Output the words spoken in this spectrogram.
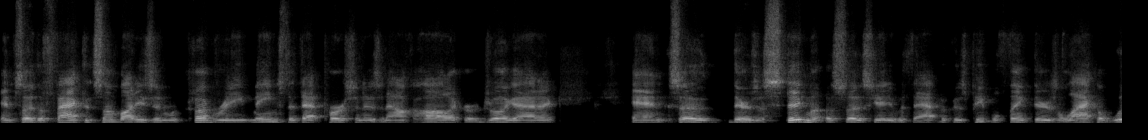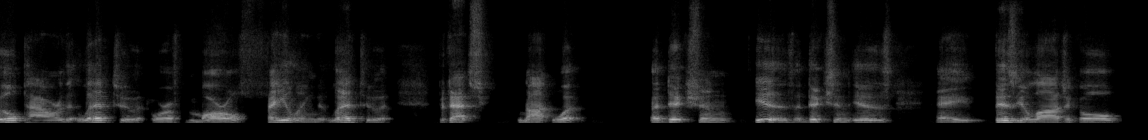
and so the fact that somebody's in recovery means that that person is an alcoholic or a drug addict and so there's a stigma associated with that because people think there's a lack of willpower that led to it or a moral failing that led to it. But that's not what addiction is. Addiction is a physiological,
